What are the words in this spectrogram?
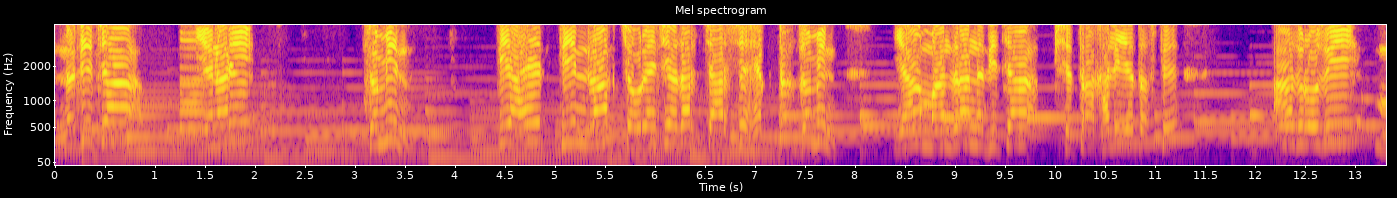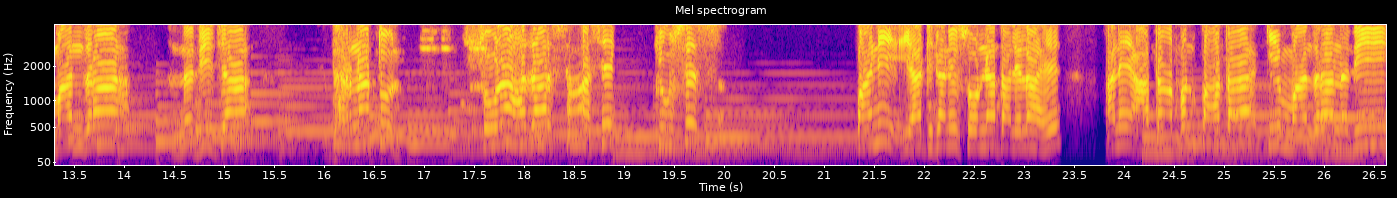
नदीच्या येणारी जमीन ती आहे तीन लाख चौऱ्याऐंशी हजार चारशे हेक्टर. जमीन या मांजरा नदीच्या क्षेत्राखाली येत असते. आज रोजी मांजरा नदीच्या धरणातून सोळा हजार सहाशे क्युसेस पाणी या ठिकाणी सोडण्यात आलेलं आहे. आणि आता आपण पाहता की मांजरा नदी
